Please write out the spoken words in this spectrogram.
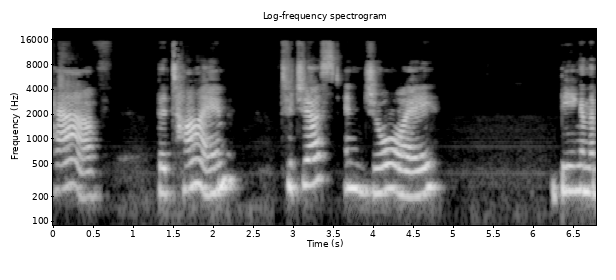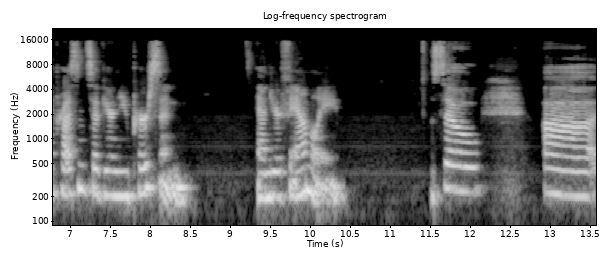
have the time to just enjoy being in the presence of your new person and your family. So, uh,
